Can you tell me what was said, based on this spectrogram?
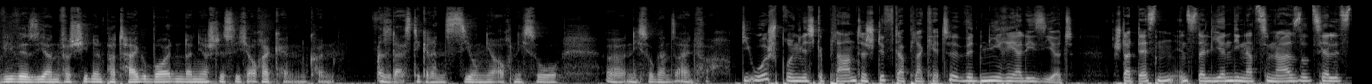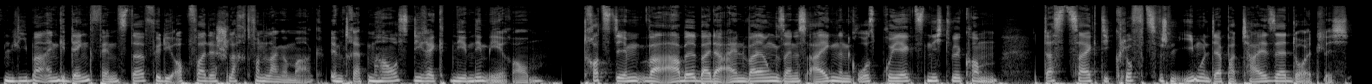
wie wir sie an verschiedenen Parteigebäuden dann ja schließlich auch erkennen können. Also da ist die Grenzziehung ja auch nicht so, äh, nicht so ganz einfach. Die ursprünglich geplante Stifterplakette wird nie realisiert. Stattdessen installieren die Nationalsozialisten lieber ein Gedenkfenster für die Opfer der Schlacht von Langemark im Treppenhaus direkt neben dem E-Raum. Trotzdem war Abel bei der Einweihung seines eigenen Großprojekts nicht willkommen. Das zeigt die Kluft zwischen ihm und der Partei sehr deutlich.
